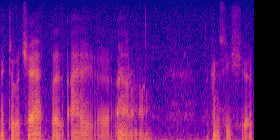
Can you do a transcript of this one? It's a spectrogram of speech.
like to the chat, but I, uh, I don't know. I couldn't see shit.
